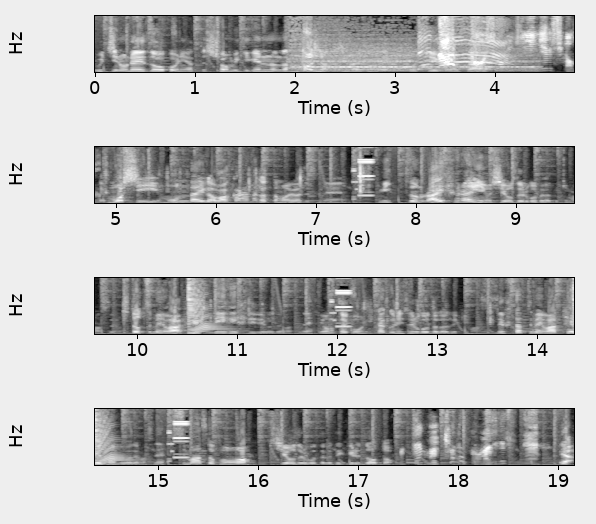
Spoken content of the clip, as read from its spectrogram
うちの冷蔵庫にあって賞味期限の納豆になってしまいますので、ご注意ください。も。もし問題がわからなかった場合はですね、3つのライフラインを使用することができます。1つ目は50-50でございますね。4択を2択にすることができます。で、2つ目はテレフォンでございますね。スマートフォンを使用することができるぞと。全部去年と同じですね。いや、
